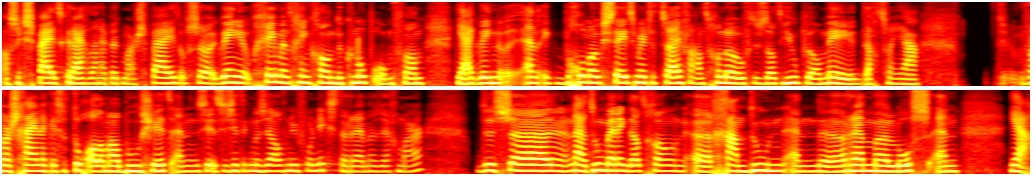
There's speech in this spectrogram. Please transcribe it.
als ik spijt krijg, dan heb ik maar spijt of zo. Ik weet niet, op een gegeven moment ging gewoon de knop om van, ja, ik weet niet, en ik begon ook steeds meer te twijfelen aan het geloof, dus dat hielp wel mee. Ik dacht van, ja, waarschijnlijk is het toch allemaal bullshit en zit, zit ik mezelf nu voor niks te remmen, zeg maar. Dus uh, nou, toen ben ik dat gewoon uh, gaan doen en uh, remmen los en ja,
